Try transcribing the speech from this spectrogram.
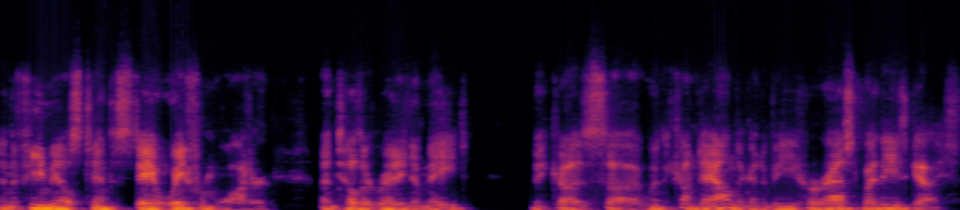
and the females tend to stay away from water until they're ready to mate because uh, when they come down, they're going to be harassed by these guys.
